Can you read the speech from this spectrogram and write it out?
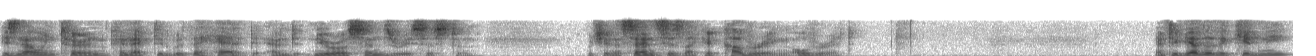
is now in turn connected with the head and neurosensory system, which in a sense is like a covering over it. And together the kidney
